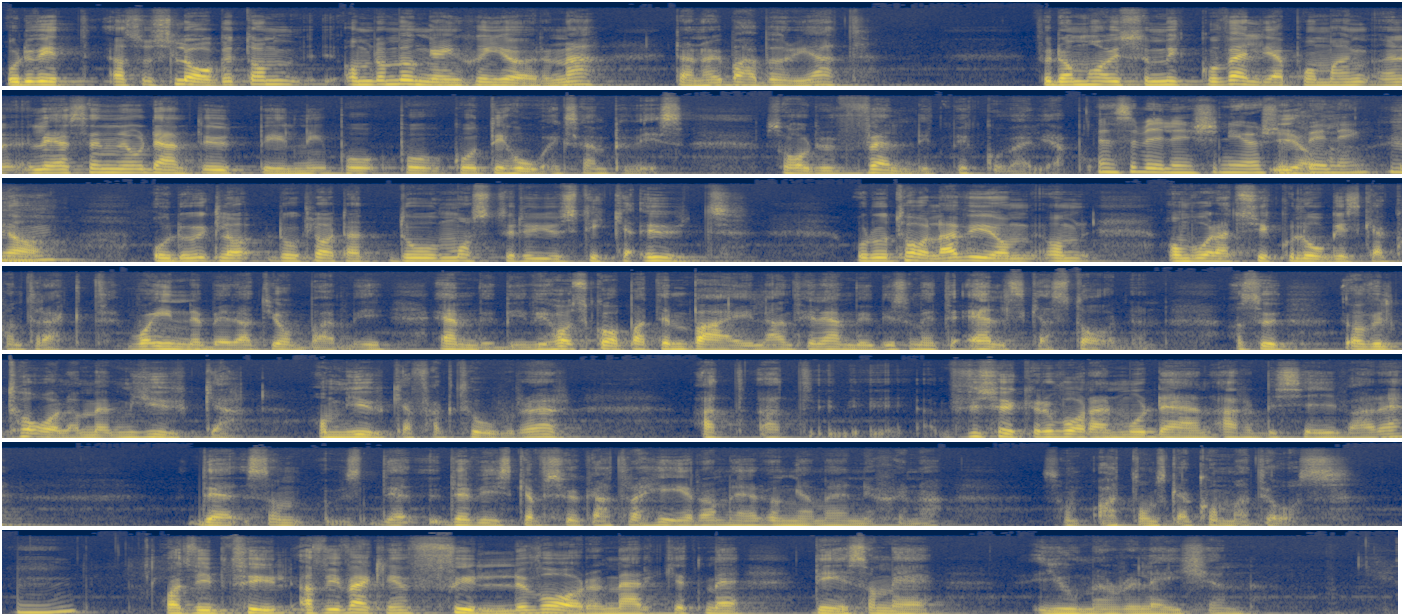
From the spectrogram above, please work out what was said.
Och du vet, alltså slaget om, om de unga ingenjörerna, den har ju bara börjat. För de har ju så mycket att välja på. Om man läser en ordentlig utbildning på, på KTH exempelvis så har du väldigt mycket att välja på. En civilingenjörsutbildning. Ja, ja. och då är, klart, då är klart att då måste du ju sticka ut. Och då talar vi om, om, om våra psykologiska kontrakt. Vad innebär det att jobba i MVB? Vi har skapat en byline till MVB som heter Älska staden. Alltså, jag vill tala med mjuka, om mjuka faktorer. Att, att försöker att vara en modern arbetsgivare. Där, som, där, där vi ska försöka attrahera de här unga människorna. Som, att de ska komma till oss. Mm. Och att vi, fyll, att vi verkligen fyller varumärket med det som är human relation.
